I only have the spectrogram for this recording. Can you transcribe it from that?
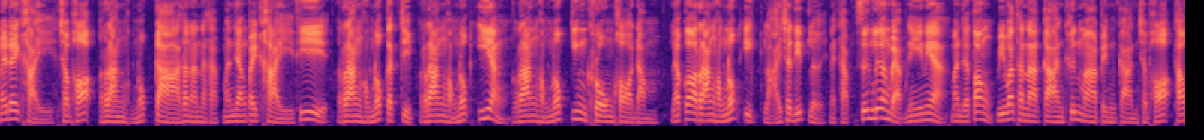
ไม่ได้ไข่ เฉพาะรังของนกกาเท่านั้นนะครับ มันยังไปไข่ที่รังของนกกระจิบ รังของนกเอี้ยง รังของนกกิ้งโครงคอดำ แล้วก็รังของนกอีกหลายชนิดเลยนะครับ ซึ่งเรื่องแบบนี้เนี่ยมันจะต้องวิวัฒนาการขึ้นมาเป็นการเฉพาะเท่า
